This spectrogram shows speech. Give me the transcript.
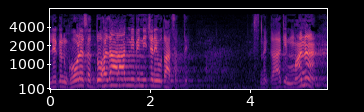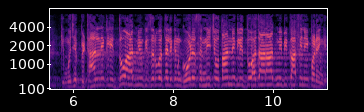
लेकिन घोड़े से दो हज़ार आदमी भी नीचे नहीं उतार सकते। उसने कहा कि, माना कि मुझे बिठालने के लिए दो आदमियों की ज़रूरत है, लेकिन घोड़े से नीचे उतारने के लिए दो हज़ार आदमी भी काफ़ी नहीं पड़ेंगे।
